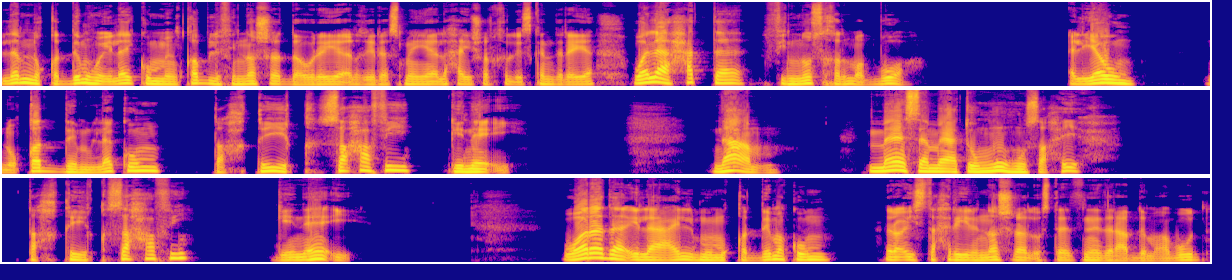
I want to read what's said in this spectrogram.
لم نقدمه إليكم من قبل في النشرة الدورية الغير رسمية لحي شرق الإسكندرية ولا حتى في النسخة المطبوعة. اليوم نقدم لكم تحقيق صحفي جنائي. نعم ما سمعتموه صحيح. تحقيق صحفي جنائي. ورد إلى علم مقدمكم رئيس تحرير النشرة الأستاذ نادر عبد معبود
